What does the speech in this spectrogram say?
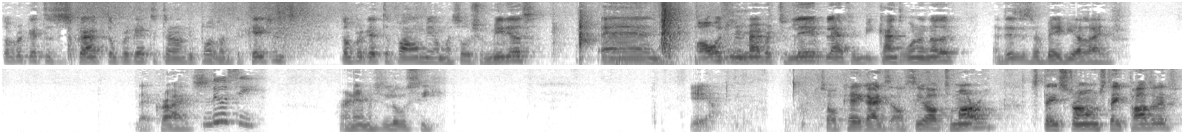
Don't forget to subscribe. Don't forget to turn on your post notifications. Don't forget to follow me on my social medias. And always remember to live, laugh, and be kind to one another. And this is her baby alive that cries. Lucy. Her name is Lucy. Yeah. So, okay, guys, I'll see y'all tomorrow. Stay strong, stay positive,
